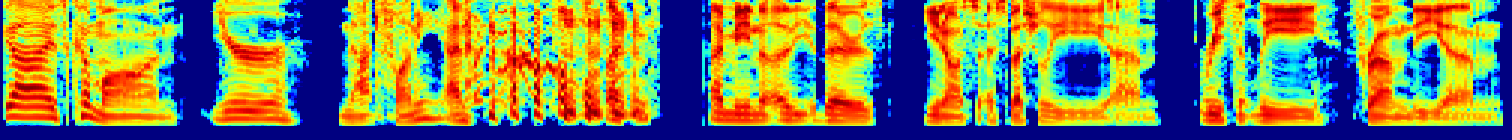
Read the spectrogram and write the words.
guys come on you're not funny? I don't know like, i mean uh, there's you know especially um recently from the um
